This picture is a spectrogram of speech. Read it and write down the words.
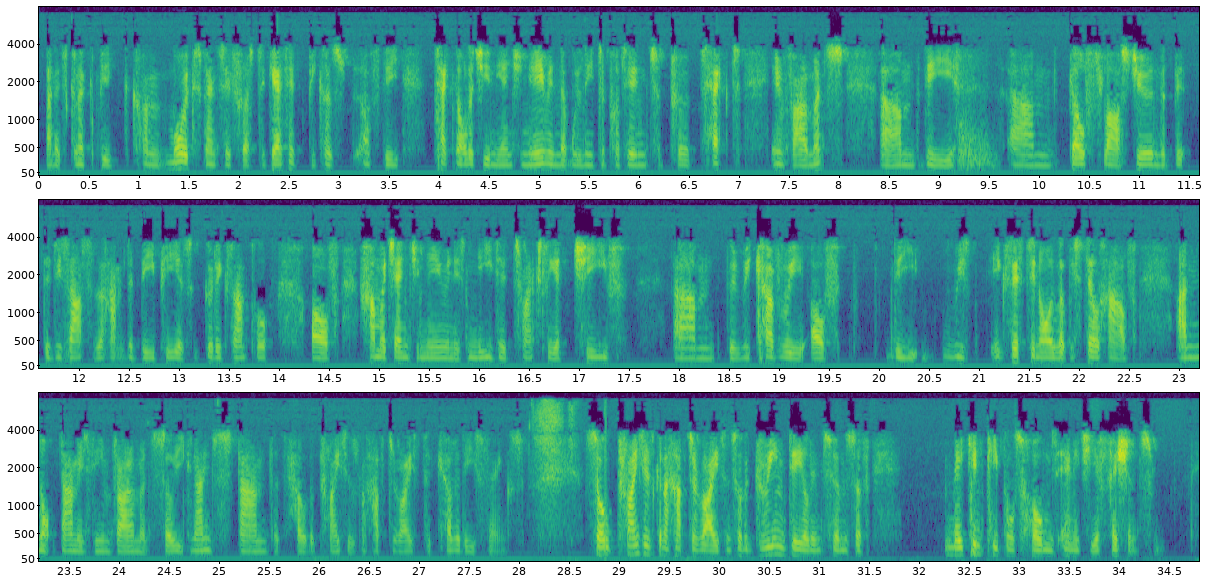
and it's going to become more expensive for us to get it because of the technology and the engineering that we'll need to put in to protect environments. Um, the um, Gulf last year and the, the disaster that happened to BP is a good example of how much engineering is needed to actually achieve um, the recovery of the re- existing oil that we still have and not damage the environment. So you can understand that how the prices will have to rise to cover these things. So prices is going to have to rise, and so the Green Deal, in terms of making people's homes energy efficient,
